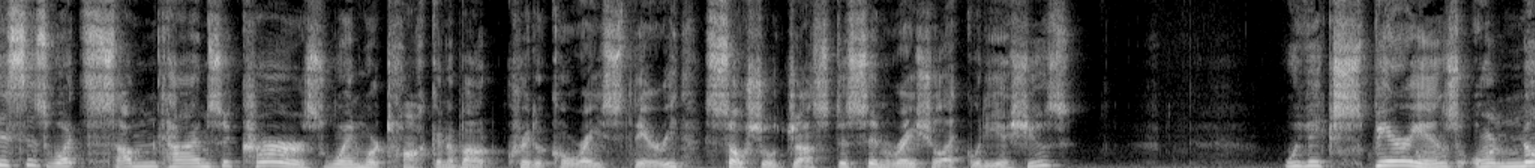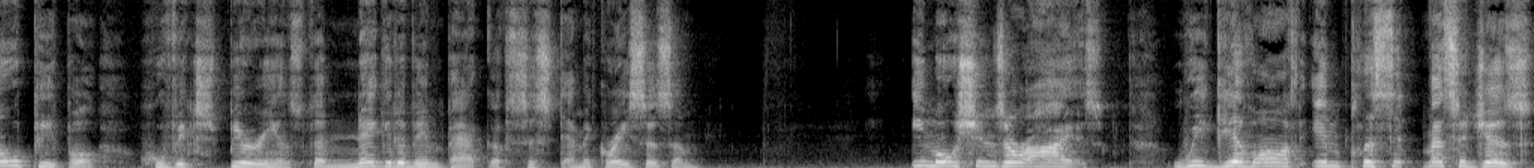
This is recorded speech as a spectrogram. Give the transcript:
this is what sometimes occurs when we're talking about critical race theory, social justice, and racial equity issues. We've experienced or know people who've experienced the negative impact of systemic racism. Emotions arise. We give off implicit messages,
